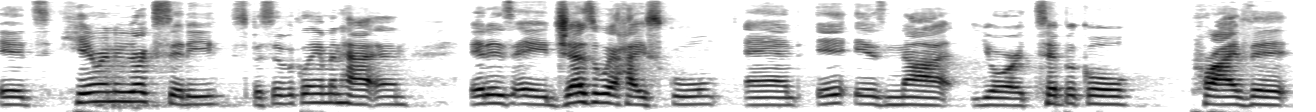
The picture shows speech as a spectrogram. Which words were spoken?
It's here in New York City, specifically in Manhattan. It is a Jesuit high school and it is not your typical private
